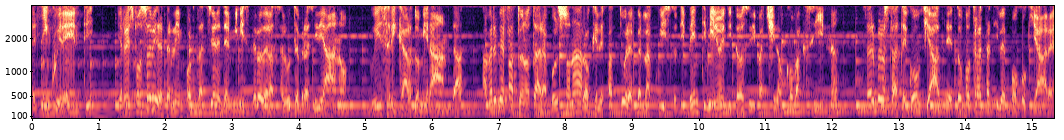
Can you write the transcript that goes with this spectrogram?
Per gli inquirenti, il responsabile per le importazioni del Ministero della Salute brasiliano, Luis Ricardo Miranda, avrebbe fatto notare a Bolsonaro che le fatture per l'acquisto di 20 milioni di dosi di vaccino Covaxin sarebbero state gonfiate dopo trattative poco chiare.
